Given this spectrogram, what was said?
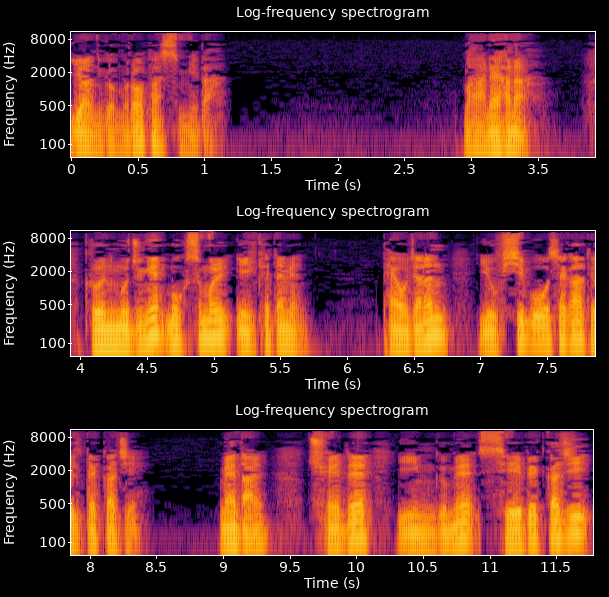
연금으로 받습니다. 만에 하나 근무 중에 목숨을 잃게 되면 배우자는 65세가 될 때까지 매달 최대 임금의 3배까지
